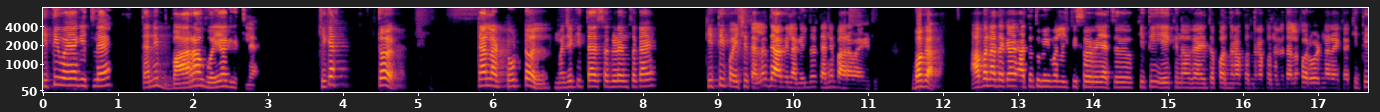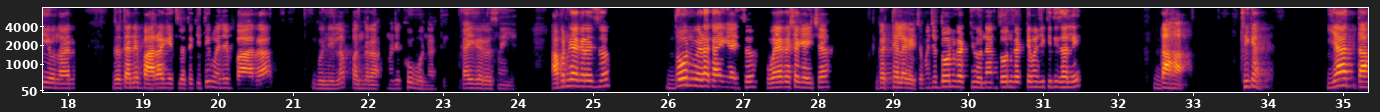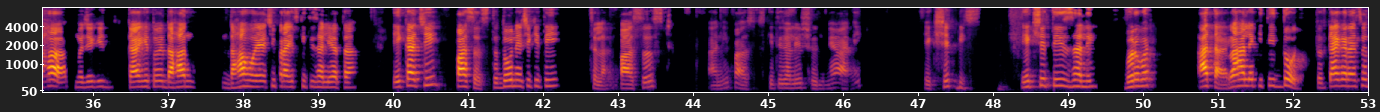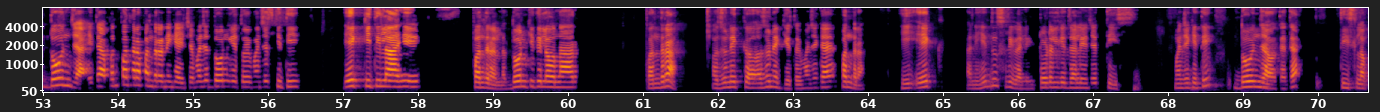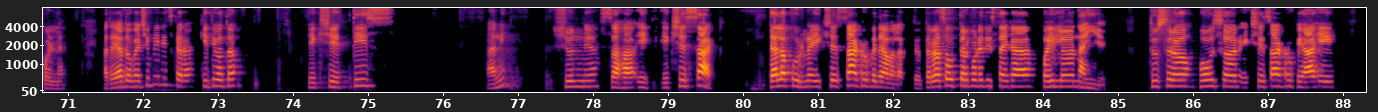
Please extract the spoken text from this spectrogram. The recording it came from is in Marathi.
किती वया घेतल्या? त्याने बारा वया घेतल्या. ठीक आहे? तर त्याला टोटल म्हणजे की त्या सगळ्यांचं काय? किती पैसे त्याला द्यावे लागेल? जर त्याने बारा वया घेतल्या. बघा आपण आता काय आता तुम्ही म्हणाल की सर याचं किती एक नग आहे तर पंधरा पंधरा पंधरा त्याला परवडणार आहे का? किती होणार? जर त्याने बारा घेतलं तर किती? म्हणजे बारा गुणीला पंधरा म्हणजे खूप होणार ते. काही गरज नाहीये. आपण काय करायचं? दोन वेळा काय घ्यायचं? वया कशा घ्यायच्या? गठ्ठ्याला घ्यायच्या. म्हणजे दोन गठ्ठे होणार. दोन गठ्ठे म्हणजे किती झाले? दहा. ठीक आहे? या दहा म्हणजे की काय घेतोय? दहा दहा वयाची प्राइस किती झाली आता? एकाची पासष्ट. तर दोन याची किती? चला पासष्ट आणि पासष्ट. किती झाली? शून्य आणि एकशे तीस. एकशे तीस झाली. बरोबर? आता राहिले किती दोन. तर काय करायचं? दोन जे आहे ते आपण पंधरा पंधराने घ्यायचे. म्हणजे दोन घेतोय म्हणजेच किती? एक कितीला आहे? पंधराला. दोन कितीला होणार? पंधरा. अजून एक अजून एक घेतोय. म्हणजे काय? पंधरा. ही एक आणि ही दुसरी वाली. टोटल किती झाली? याचे तीस. म्हणजे किती? दोन ज्या होत्या त्या तीसला पडल्या. आता या दोघांची बेरीज करा. किती होतं? एकशे तीस आणि शून्य सहा एक. एकशे साठ. त्याला पूर्ण एकशे साठ रुपये द्यावं लागतं. तर असं उत्तर कुठे दिसतंय का? पहिलं नाहीये. दुसरं हो सर एकशे साठ रुपये आहे.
